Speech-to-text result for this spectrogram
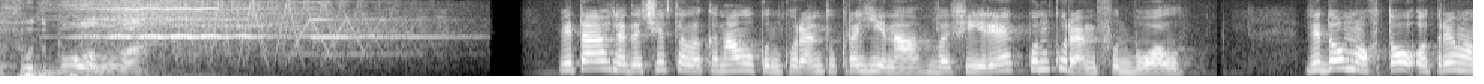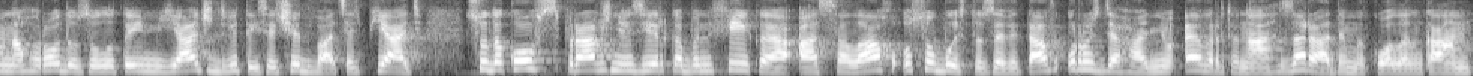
Футболу. Вітаю глядачів телеканалу Конкурент Україна в ефірі Конкурент Футбол. Відомо, хто отримав нагороду Золотий м'яч 2025. Судаков справжня зірка Бенфіки, а Салах особисто завітав у роздягальню Евертона заради Миколенка.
